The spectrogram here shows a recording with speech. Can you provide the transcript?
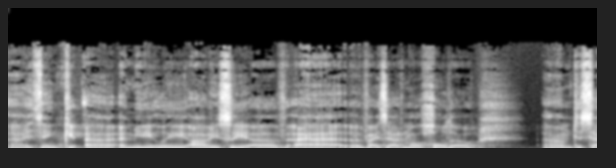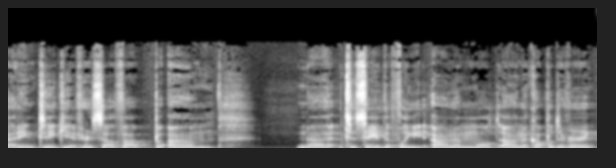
Uh, I think uh, immediately, obviously, of uh, Vice Admiral Holdo um, deciding to give herself up um, not, to save the fleet on a multi, on a couple different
